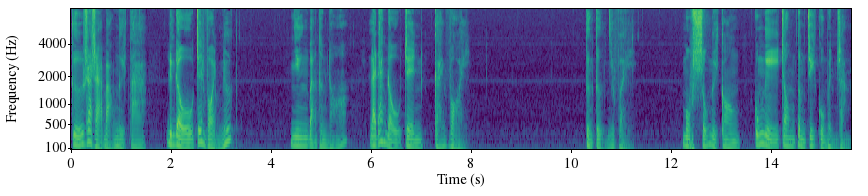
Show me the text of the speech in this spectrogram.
cứ ra rả bảo người ta đừng đậu trên vòi nước, nhưng bản thân nó lại đang đậu trên cái vòi. Tương tự như vậy, một số người con cũng nghĩ trong tâm trí của mình rằng,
